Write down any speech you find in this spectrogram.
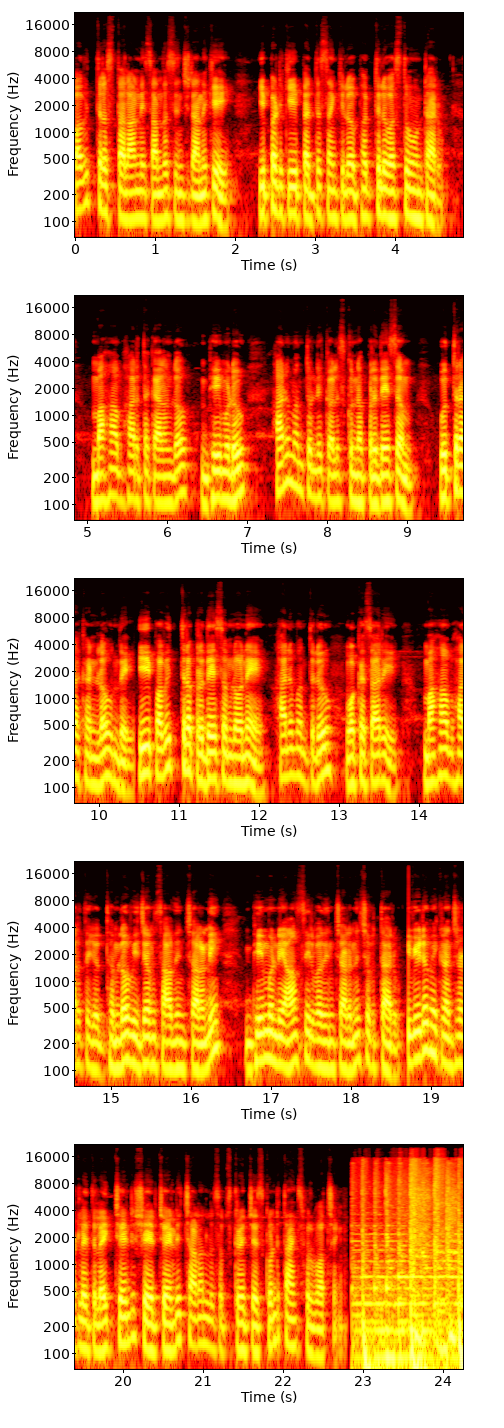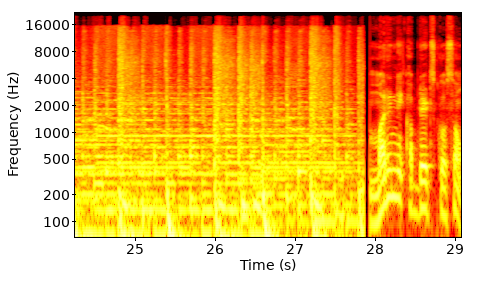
పవిత్ర స్థలాన్ని సందర్శించడానికి ఇప్పటికీ పెద్ద సంఖ్యలో భక్తులు వస్తూ ఉంటారు. మహాభారత కాలంలో భీముడు హనుమంతుణ్ణి కలుసుకున్న ప్రదేశం ఉత్తరాఖండ్లో ఉంది. ఈ పవిత్ర ప్రదేశంలోనే హనుమంతుడు ఒకసారి మహాభారత యుద్ధంలో విజయం సాధించాలని భీముడిని ఆశీర్వదించాడని చెబుతారు. ఈ వీడియో మీకు నచ్చినట్లయితే లైక్ చేయండి షేర్ చేయండి ఛానల్ను సబ్స్క్రైబ్ చేసుకోండి. Thanks for watching. మరిన్ని అప్డేట్స్ కోసం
